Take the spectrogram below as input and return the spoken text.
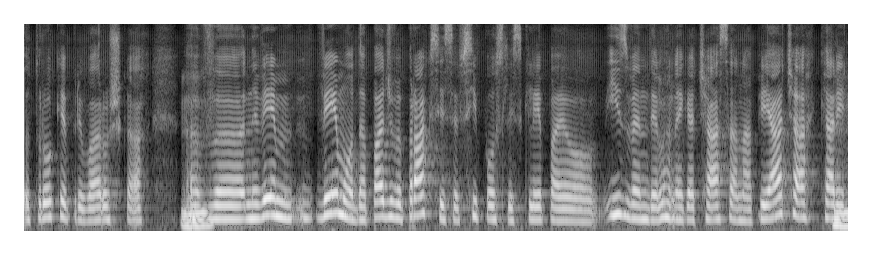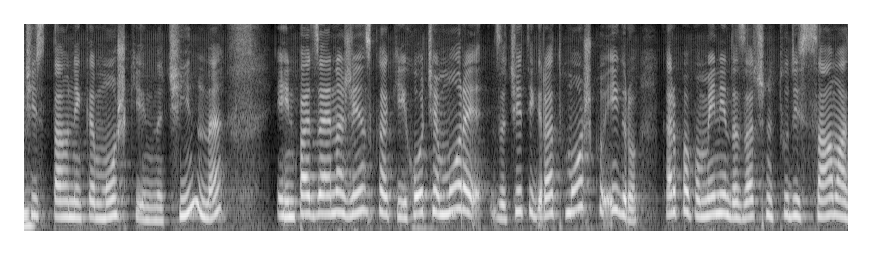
otroke pri varuškah. Mhm. V, vem, vemo, da pač v praksi se vsi posli sklepajo izven delovnega časa na pijačah, kar je mhm. čisto nek moški način. Ne? In pač za ena ženska, ki hoče, mora začeti igrati moško igro, kar pa pomeni, da začne tudi sama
